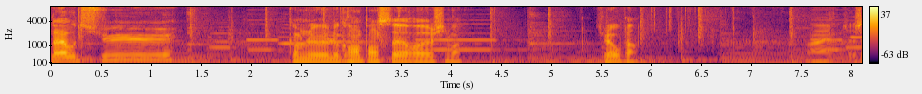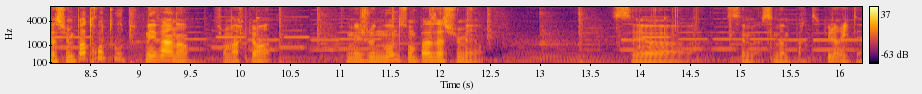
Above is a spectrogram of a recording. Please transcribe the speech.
Là au-dessus. Comme le, grand penseur euh, chinois. Tu l'as ou pas? Ouais, j'assume pas trop tout, toutes mes vannes, hein, tu remarqueras. Tous mes jeux de mots ne sont pas assumés. Hein. C'est euh, ma- ma particularité.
